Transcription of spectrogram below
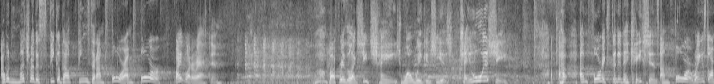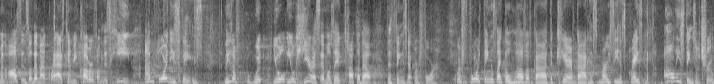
I would much rather speak about things that I'm for. I'm for whitewater rafting. My friends are like, she changed one week and she is changed. Who is she? I, am for extended vacations. I'm for a rainstorm in Austin so that my grass can recover from this heat. I'm for these things. these are, you'll, you'll hear us at Mosaic talk about the things that we're for. We're for things like the love of God, the care of God, His mercy, His grace. All these things are true.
